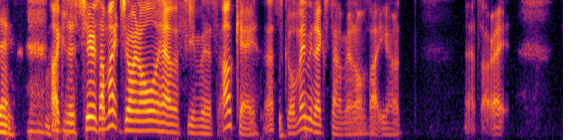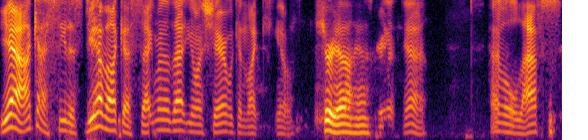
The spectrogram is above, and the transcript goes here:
Dang. Like I says, cheers. I might join. I'll only have a few minutes. Okay, that's cool. Maybe next time, man. I'll invite you on. That's all right. Yeah, I gotta see this. Do you have like a segment of that you want to share? We can like, you know, Sure. Yeah. Yeah. Yeah. Have little laughs.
